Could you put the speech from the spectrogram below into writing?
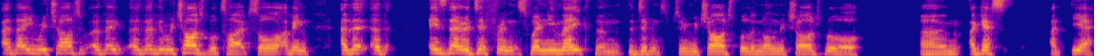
are they rechargeable? Are they are they the rechargeable types, or I mean, are they, are they, is there a difference when you make them? The difference between rechargeable and non-rechargeable, or um, I guess, I, yeah.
